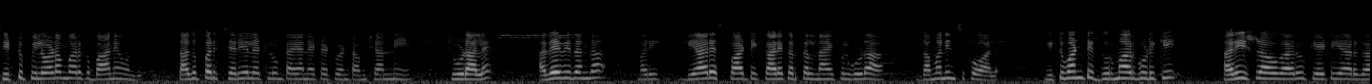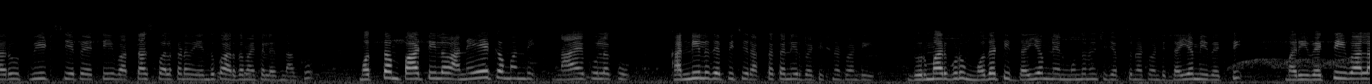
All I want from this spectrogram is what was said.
సిట్టు పిలవడం వరకు బాగానే ఉంది. తదుపరి చర్యలు ఎట్లుంటాయి అనేటటువంటి అంశాన్ని చూడాలి. అదేవిధంగా మరి బీఆర్ఎస్ పార్టీ కార్యకర్తల నాయకులు కూడా గమనించుకోవాలి. ఇటువంటి దుర్మార్గుడికి హరీష్ రావు గారు కేటీఆర్ గారు ట్వీట్స్ చేపెట్టి వత్తాసు పలకడం ఎందుకు అర్థమైతలేదు నాకు. మొత్తం పార్టీలో అనేక మంది నాయకులకు కన్నీళ్ళు తెప్పించి రక్త కన్నీరు పెట్టించినటువంటి దుర్మార్గుడు మొదటి దయ్యం నేను ముందు నుంచి చెప్తున్నటువంటి దయ్యం ఈ వ్యక్తి. మరి ఈ వ్యక్తి ఇవాళ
